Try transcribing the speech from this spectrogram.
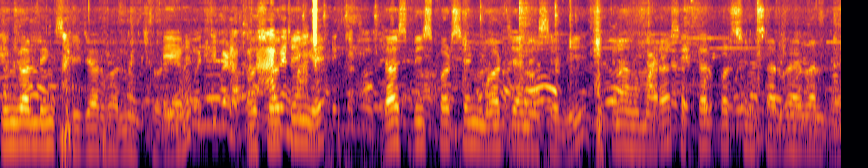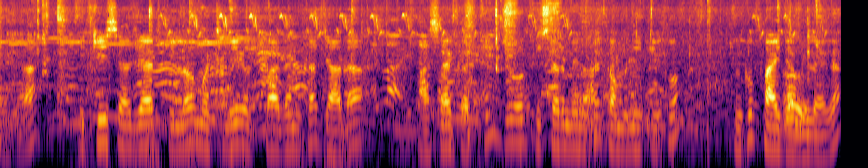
fingerlings reservoir में छोड़े हैं। तो सोचेंगे 10-20 परसेंट मर जाने से भी इतना हमारा 70 परसेंट सर्वाइवल रहेगा। इक्कीस हज़ार किलो मछली उत्पादन का ज़्यादा आशा करती, जो फिशरमैन का कम्युनिटी को, उनको फ़ायदा मिलेगा।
